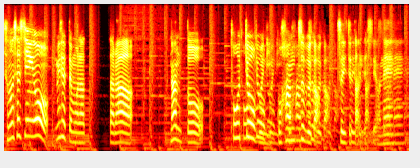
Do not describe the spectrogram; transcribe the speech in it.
その写真を見せてもらったら、なんと、頭頂部にご飯粒がついてたんですよね。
